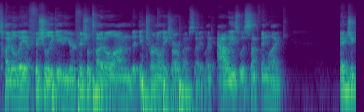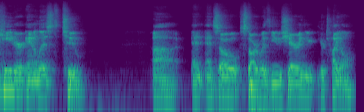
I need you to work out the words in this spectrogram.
title they officially gave you, your official title on the internal HR website. Like Ali's was something like educator analyst two. Uh, and and so start with you sharing your, your title,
